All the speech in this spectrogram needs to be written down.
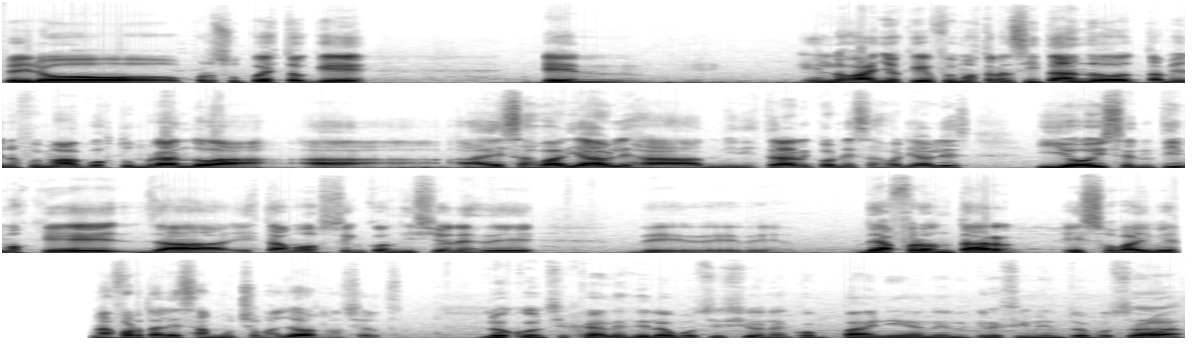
pero por supuesto que en, los años que fuimos transitando también nos fuimos acostumbrando a, esas variables, a administrar con esas variables y hoy sentimos que ya estamos en condiciones de de afrontar esos vaivenes una fortaleza mucho mayor, ¿no es cierto? ¿Los concejales de la oposición acompañan el crecimiento de Posada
